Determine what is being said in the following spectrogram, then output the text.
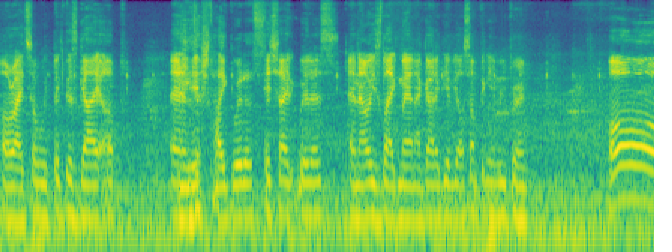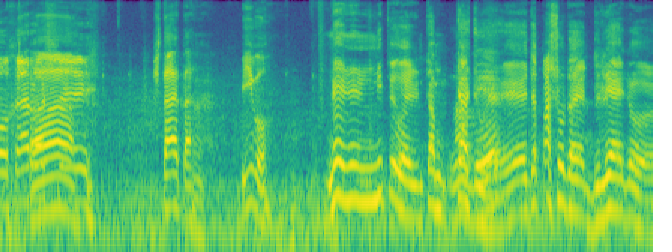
All right, so we picked this guy up, and He hitchhiked with us. hitchhiked with us, and now he's like, man, I gotta give y'all something in return. Oh, хороший. Что это? Пиво. Не, не, не пиво, там чачу. Это посуда для этого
